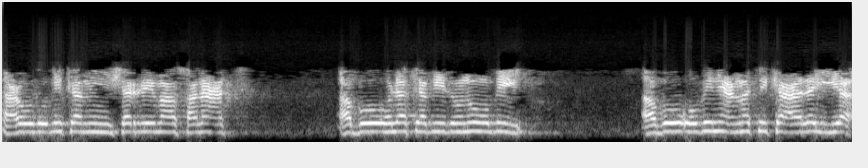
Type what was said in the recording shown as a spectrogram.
أعوذ بك من شر ما صنعت. أبوء لك بذنوبي. أبوء بنعمتك علي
